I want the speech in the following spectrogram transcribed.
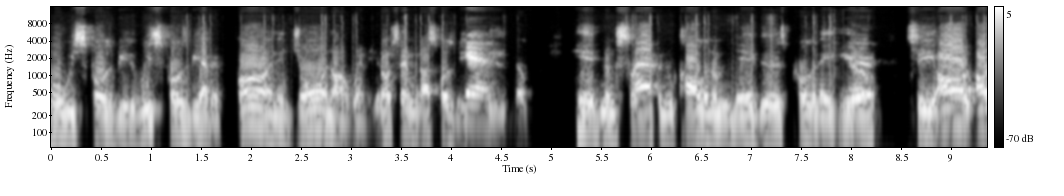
What we supposed to be. We supposed to be having fun, enjoying our women. You know what I'm saying? We're not supposed to be yeah. beating them, hitting them, slapping them, calling them niggas, pulling their hair. See, all, all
